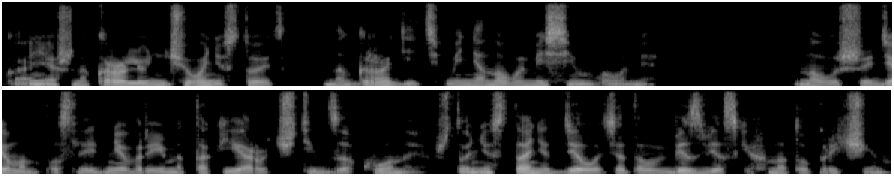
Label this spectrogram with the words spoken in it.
Конечно, королю ничего не стоит наградить меня новыми символами. Но высший демон последнее время так яро чтит законы, что не станет делать этого без веских на то причин.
